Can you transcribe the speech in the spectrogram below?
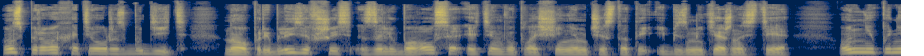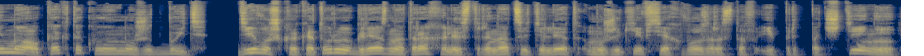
он сперва хотел разбудить, но, приблизившись, залюбовался этим воплощением чистоты и безмятежности. Он не понимал, как такое может быть. Девушка, которую грязно трахали с 13 лет мужики всех возрастов и предпочтений,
